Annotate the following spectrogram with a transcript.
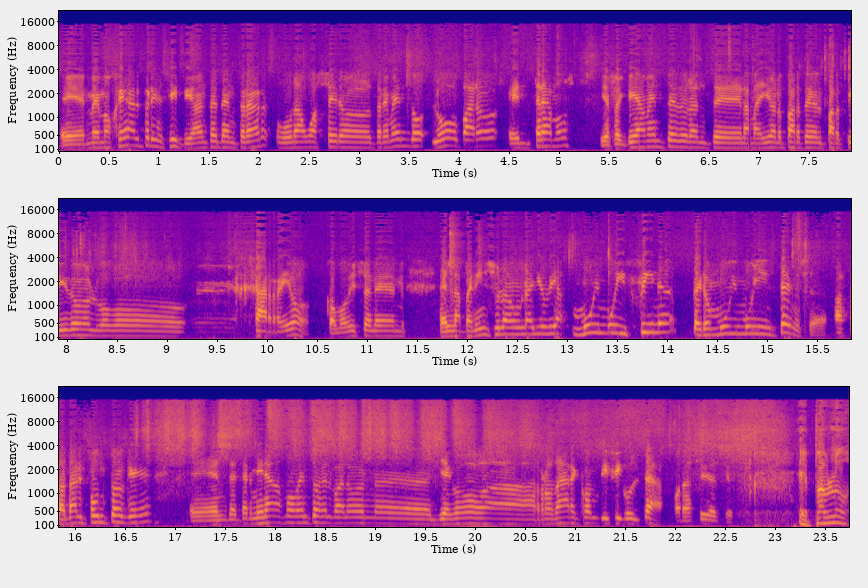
Eh, me mojé al principio, antes de entrar, un aguacero tremendo, luego paró, entramos y efectivamente durante la mayor parte del partido luego eh, jarreó, como dicen en, en, la península, una lluvia muy, muy fina, pero muy, muy intensa, hasta tal punto que eh, en determinados momentos el balón eh, llegó a rodar con dificultad, por así decirlo. Eh, Pablo,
